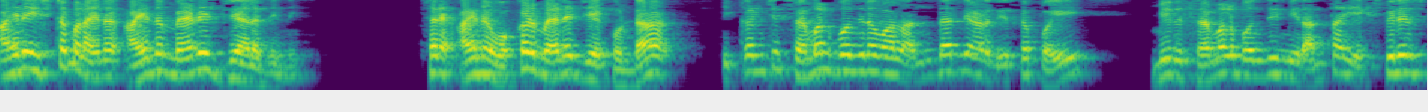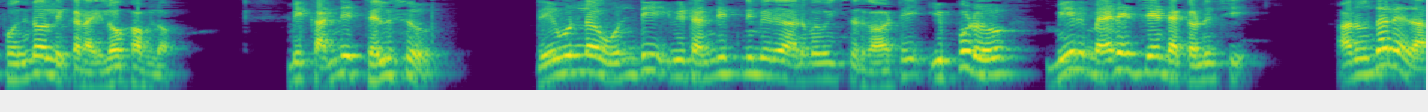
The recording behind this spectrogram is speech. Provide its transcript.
ఆయన ఇష్టం ఆయన ఆయన మేనేజ్ చేయాలి దీన్ని. సరే ఆయన ఒక్కడు మేనేజ్ చేయకుండా ఇక్కడ నుంచి శ్రమలు పొందిన వాళ్ళందరినీ ఆడ తీసుకుపోయి మీరు శ్రమలు పొంది మీరంతా ఎక్స్పీరియన్స్ పొందిన వాళ్ళు ఇక్కడ ఈ లోకంలో. మీకు అన్ని తెలుసు. దేవుణ్ణిలో ఉండి వీటన్నిటిని మీరు అనుభవించారు కాబట్టి ఇప్పుడు మీరు మేనేజ్ చేయండి అక్కడ నుంచి. అని ఉందా లేదా?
